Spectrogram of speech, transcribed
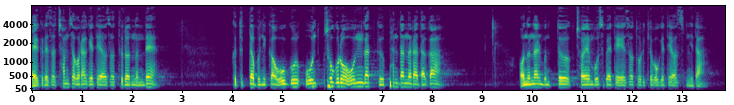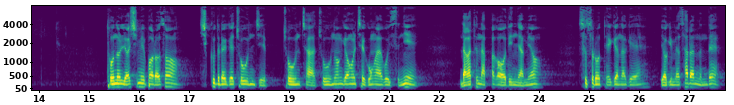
예, 그래서 참석을 하게 되어서 들었는데 그 듣다 보니까 속으로 온갖 그 판단을 하다가 어느 날 문득 저의 모습에 대해서 돌이켜보게 되었습니다. 돈을 열심히 벌어서 식구들에게 좋은 집, 좋은 차, 좋은 환경을 제공하고 있으니 나 같은 아빠가 어디 있냐며 스스로 대견하게 여기며 살았는데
